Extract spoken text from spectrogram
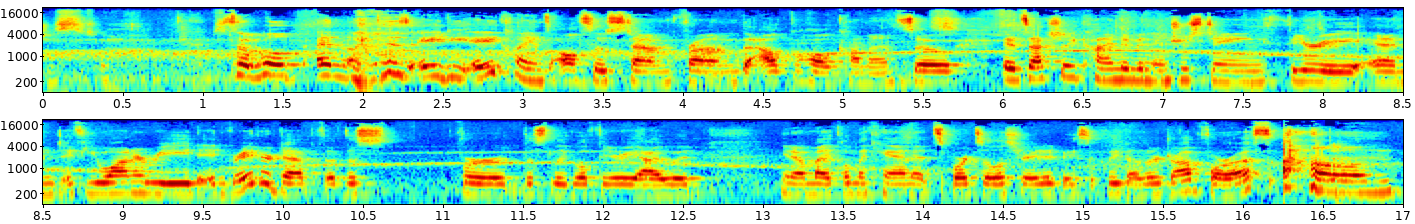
just. ugh, So well, and his ADA claims also stem from the alcohol comments. So it's actually kind of an interesting theory. And if you want to read in greater depth of this for this legal theory, I would, you know, Michael McCann at Sports Illustrated basically does our job for us. Um,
